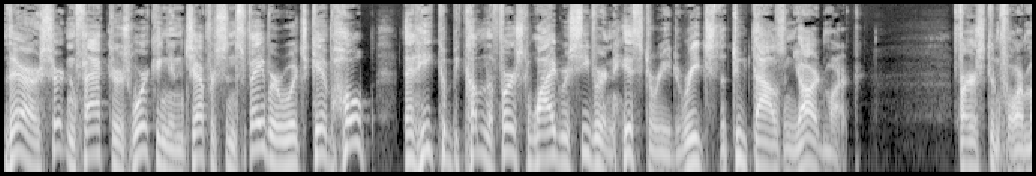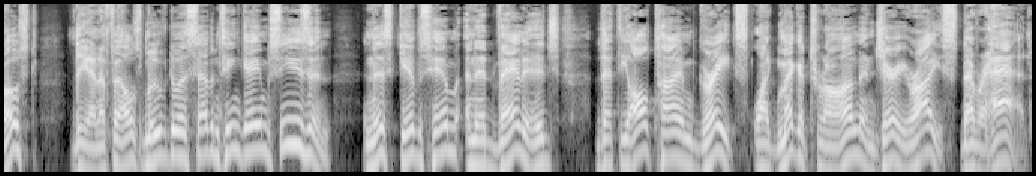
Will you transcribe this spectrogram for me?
There are certain factors working in Jefferson's favor which give hope that he could become the first wide receiver in history to reach the 2,000 yard mark. First and foremost, the NFL's moved to a 17 game season, and this gives him an advantage that the all time greats like Megatron and Jerry Rice never had.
